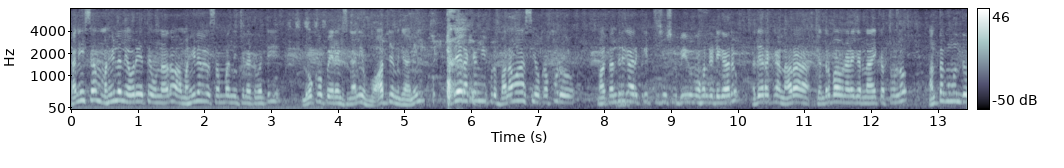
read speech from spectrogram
కనీసం మహిళలు ఎవరైతే ఉన్నారో ఆ మహిళలకు సంబంధించినటువంటి లోకో పేరెంట్స్ కానీ వార్డెన్ కానీ అదే రకంగా ఇప్పుడు బనవాసి ఒకప్పుడు మా తండ్రి గారు కీర్తి శేషులు బివి మోహన్ రెడ్డి గారు అదే రకంగా నారా చంద్రబాబు నాయుడు గారి నాయకత్వంలో అంతకుముందు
